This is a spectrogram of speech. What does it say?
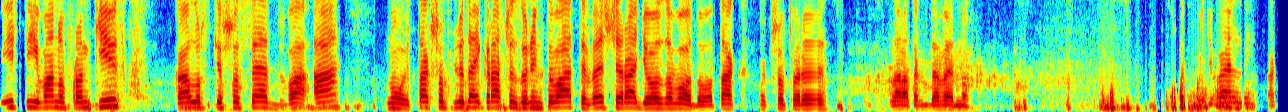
місті Івано-Франківськ, Калурське шосе 2А. Ну, так, щоб людей краще зорієнтувати, вище радіозаводу. Отак, якщо пере... зараз так буде видно. Так будівельний, так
